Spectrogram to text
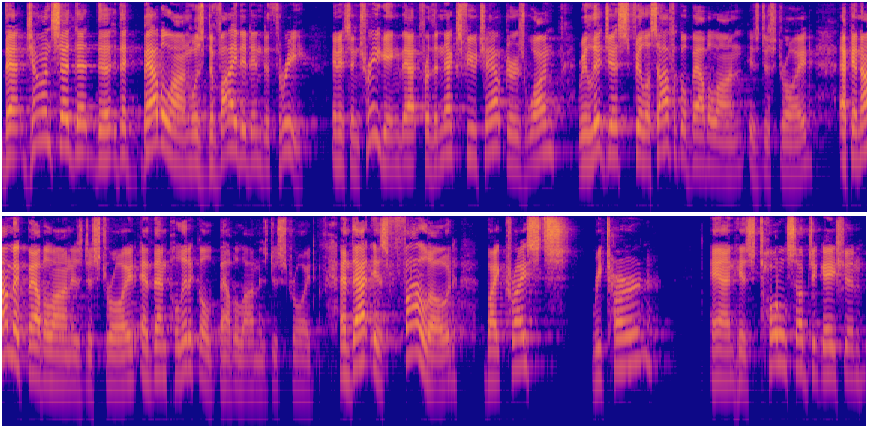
that John said that, the, that Babylon was divided into three. And it's intriguing that for the next few chapters, one, religious, philosophical Babylon is destroyed, economic Babylon is destroyed, and then political Babylon is destroyed. And that is followed by Christ's return and his total subjugation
